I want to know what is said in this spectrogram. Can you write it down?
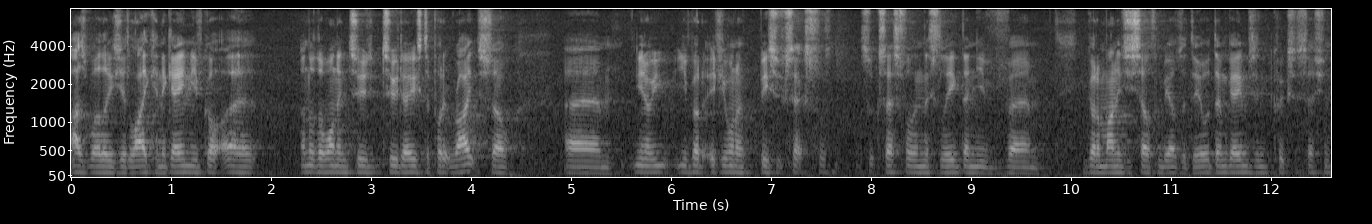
as well as you'd like in a game, you've got uh, another one in two two days to put it right. So um, you know you, you've got if you want to be successful successful in this league then you've um, you've got to manage yourself and be able to deal with them games in quick succession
